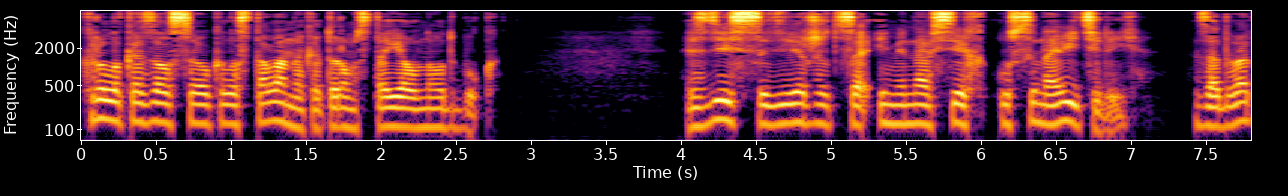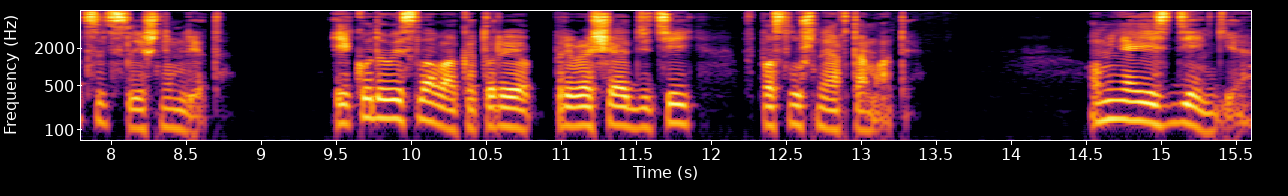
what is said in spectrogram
Кролл оказался около стола, на котором стоял ноутбук. Здесь содержатся имена всех усыновителей за двадцать с лишним лет и кодовые слова, которые превращают детей в послушные автоматы. У меня есть деньги,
